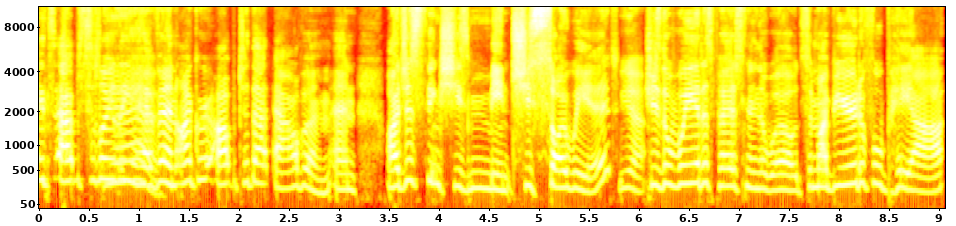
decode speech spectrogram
It's absolutely Yeah. heaven. I grew up to that album, and I just think she's mint. She's so weird. Yeah. She's the weirdest person in the world. So my beautiful PR,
